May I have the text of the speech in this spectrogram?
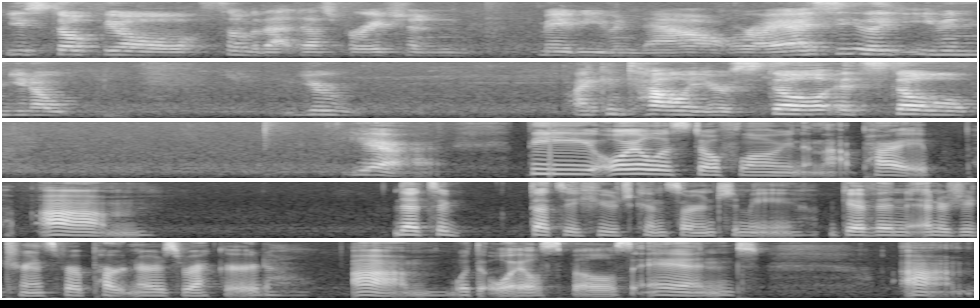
You still feel some of that desperation, maybe even now, right? I see, like, even, you know, you're, I can tell you're still, it's still. Yeah. The oil is still flowing in that pipe. Um, that's a that's a huge concern to me, given Energy Transfer Partners' record um, with the oil spills, and um,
